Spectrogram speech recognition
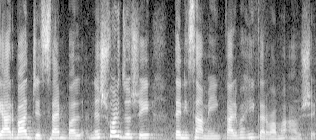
ત્યારબાદ જે સેમ્પલ નિષ્ફળ જશે તેની સામે કાર્યવાહી કરવામાં આવશે.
